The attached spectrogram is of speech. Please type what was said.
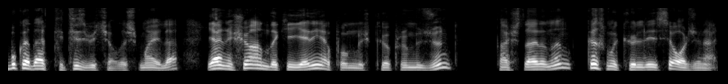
Bu kadar titiz bir çalışmayla yani şu andaki yeni yapılmış köprümüzün taşlarının kısmı küllisi orijinal.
